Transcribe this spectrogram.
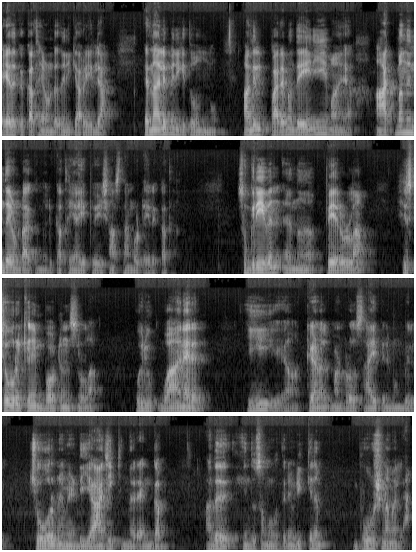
ഏതൊക്കെ കഥയുണ്ടെന്ന് എനിക്കറിയില്ല. എന്നാലും എനിക്ക് തോന്നുന്നു അതിൽ പരമദയനീയമായ ആത്മനിന്ദ ഉണ്ടാക്കുന്ന ഒരു കഥയായിപ്പോയി ശാസ്താംകോട്ടയിലെ കഥ. സുഗ്രീവൻ എന്ന് പേരുള്ള ഹിസ്റ്റോറിക്കൽ ഇമ്പോർട്ടൻസ് ഉള്ള ഒരു വാനരൻ ഈ കേണൽ മൺറോ സാഹിബിന് മുമ്പിൽ ചോറിന് വേണ്ടി യാചിക്കുന്ന രംഗം അത് ഹിന്ദു സമൂഹത്തിന് ഒരിക്കലും ഭൂഷണമല്ല.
